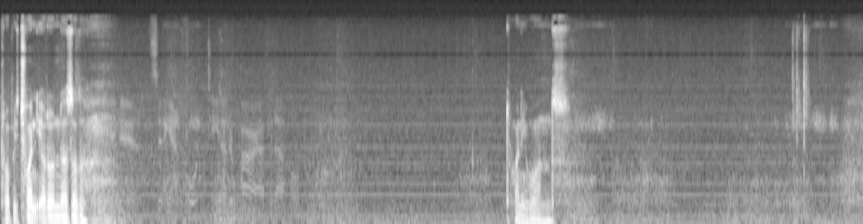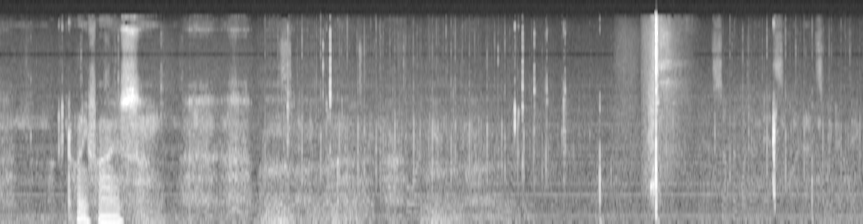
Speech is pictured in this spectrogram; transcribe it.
Probably 20 or unders, are there? sitting at 14 under par after that hole. 21s. Twenty-fives. Yeah, something was amiss on that swing, I think.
